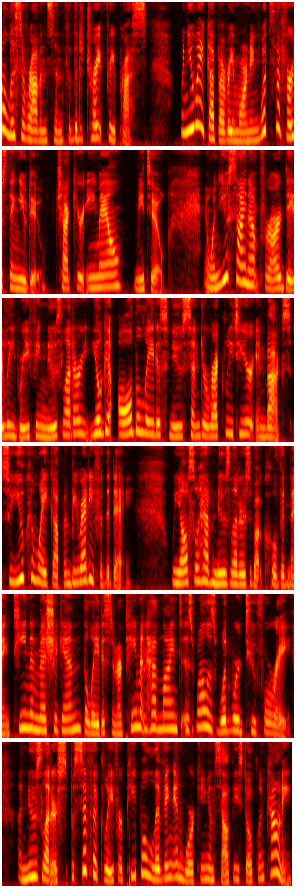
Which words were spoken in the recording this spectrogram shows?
Alyssa Robinson for the Detroit Free Press. When you wake up every morning, what's the first thing you do? Check your email? Me too. And when you sign up for our daily briefing newsletter, you'll get all the latest news sent directly to your inbox so you can wake up and be ready for the day. We also have newsletters about COVID 19 in Michigan, the latest entertainment headlines, as well as Woodward 248, a newsletter specifically for people living and working in Southeast Oakland County.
